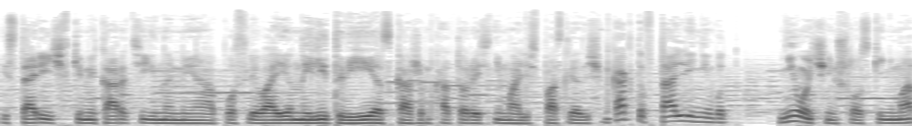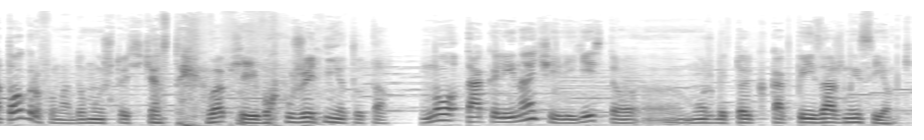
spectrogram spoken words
историческими картинами о послевоенной Литве, скажем, которые снимались в последующем. Как-то в Таллине вот не очень шло с кинематографом, а думаю, что сейчас-то вообще его уже нету там. Но так или иначе, или есть, то, э, может быть, только как пейзажные съемки.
